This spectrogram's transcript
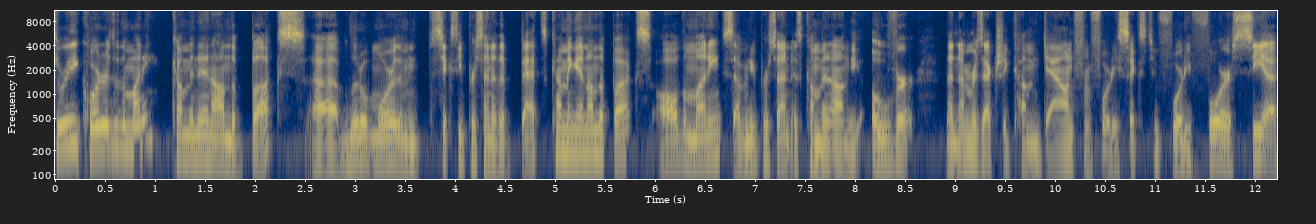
three quarters of the money coming in on the Bucks. A uh, little more than sixty percent of the bets coming in on the Bucks. All the money, seventy percent, is coming on the over. The numbers actually come down from forty six to forty four. See ya,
